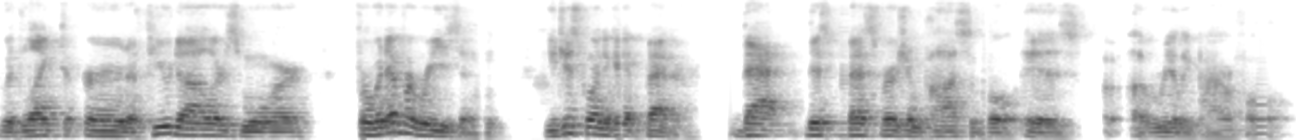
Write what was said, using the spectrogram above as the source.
would like to earn a few dollars more for whatever reason, you just want to get better. That this best version possible is a really powerful.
